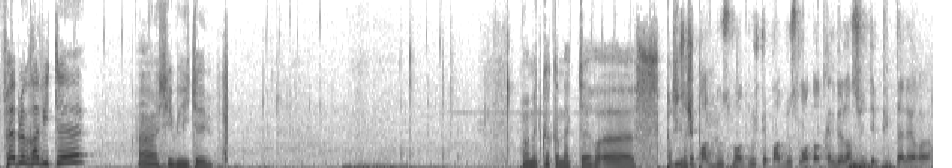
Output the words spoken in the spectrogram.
Faible gravité. Incivilité. On va mettre quoi comme acteur euh, je te parle doucement, d'où je te parle doucement, t'es en train de l'insulter depuis tout à l'heure.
